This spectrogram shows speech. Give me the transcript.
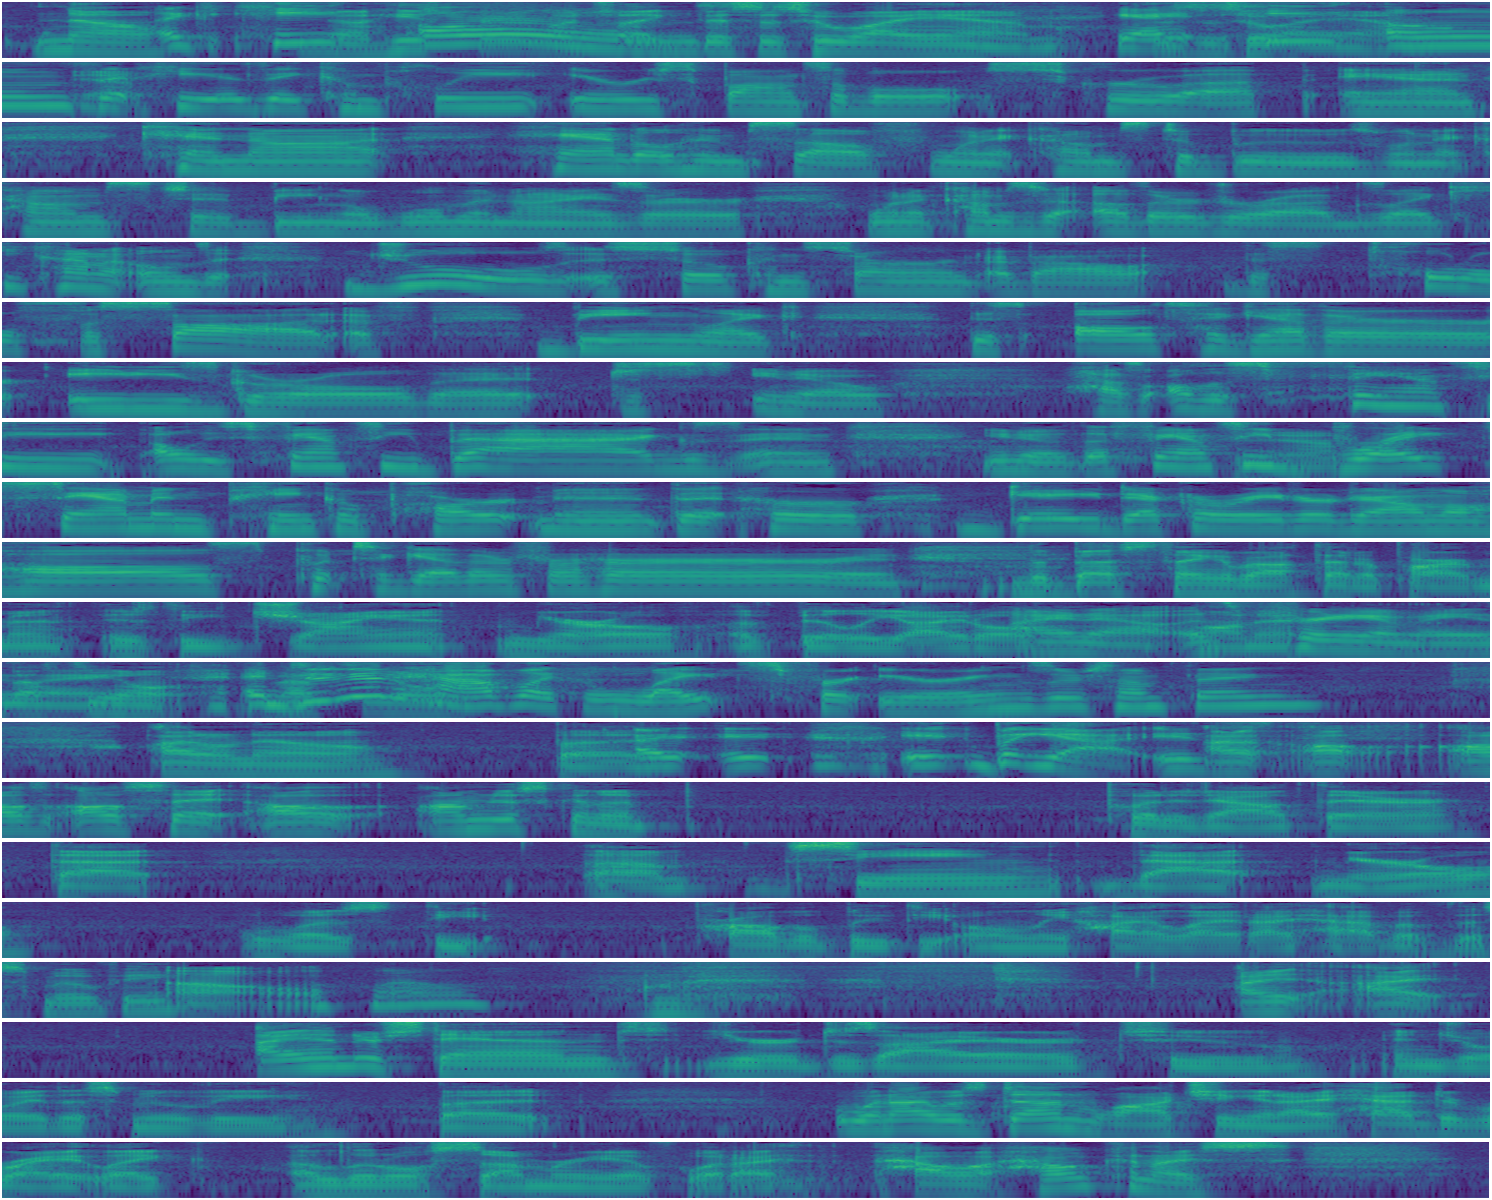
No, Like, he no, he's pretty much like this is who I am. Yeah, this is who he I am. owns Yeah. that he is a complete irresponsible screw up and cannot handle himself when it comes to booze, when it comes to being a womanizer, when it comes to other drugs. Like he kind of owns it. Jules is so concerned about this total facade of being like this altogether 80s girl that just, you know, has all this fancy all these fancy bags and you know the fancy Yeah. bright salmon pink apartment that her gay decorator down the halls put together for her and The best thing about that apartment is the giant mural of Billy Idol. I know it's on it. pretty amazing. That's the only, and didn't it have like lights for earrings or something? I don't know, but I it, it but yeah, it's I, I'll, I'll I'll say I'll I'm just gonna put it out there that um, seeing that mural was the probably the only highlight I have of this movie. oh well. I I I understand your desire to enjoy this movie, but when I was done watching it, I had to write like a little summary of what I how how can I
